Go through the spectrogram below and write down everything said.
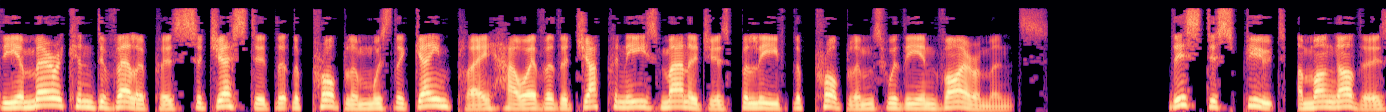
The American developers suggested that the problem was the gameplay however the Japanese managers believed the problems were the environments. This dispute, among others,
